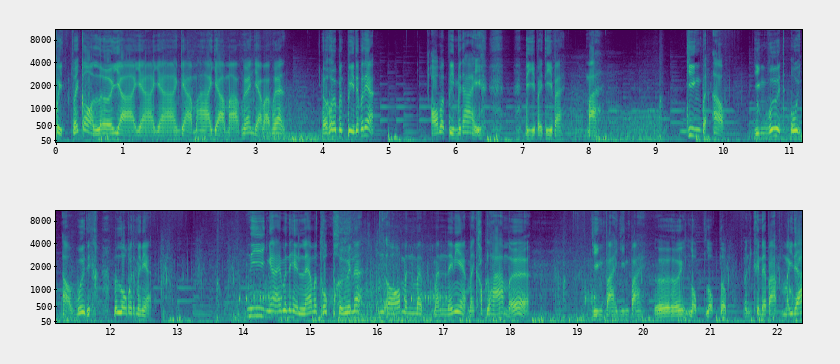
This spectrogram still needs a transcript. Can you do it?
ปิดไว้ก่อนเลยอย่าอย่าอย่าอย่ามาอย่ามาเพื่อนอย่ามาเพื่อนเฮ้ยมันปีนได้ปะเนี่ยอ๋อมันปีนไม่ได้ ดีไปดีไปมา ยิงไปอ้าวยิงวืดอุ้ยอ้าววืดมันลงไปทำไมเนี่ยนี่ไงมันเห็นแล้วมันทุบพื้นอะอ๋อมันมันไอเนี่ยมันขับล้ามเออยิงไปยิงไปเออเฮ้ยหลบหลบหลบมันขึ้นได้ปะไม่ได้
